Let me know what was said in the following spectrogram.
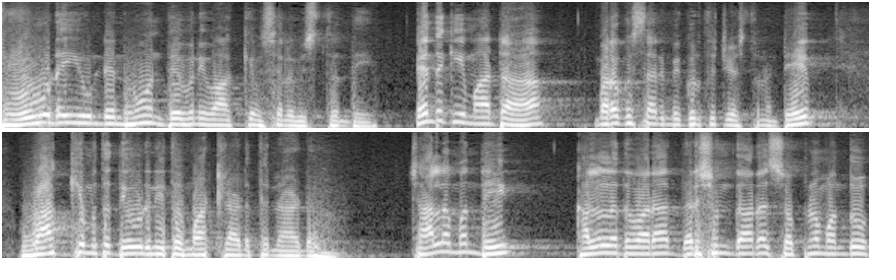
దేవుడై ఉండెను అని దేవుని వాక్యం సెలవిస్తుంది. ఎందుకు ఈ మాట? మరొకసారి మీకు గుర్తు చేస్తున్నంటే వాక్యముతో దేవుడు నీతో మాట్లాడుతున్నాడు. చాలామంది కళల ద్వారా దర్శనం ద్వారా స్వప్నమందు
